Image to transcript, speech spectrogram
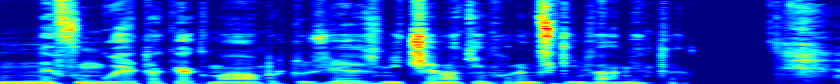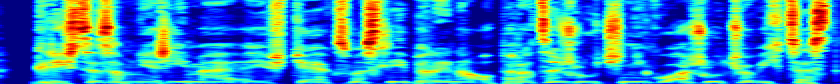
nefunguje tak, jak má, protože je zničena tím chronickým zánětem. Když se zaměříme ještě, jak jsme slíbili, na operace žlučníku a žlučových cest.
